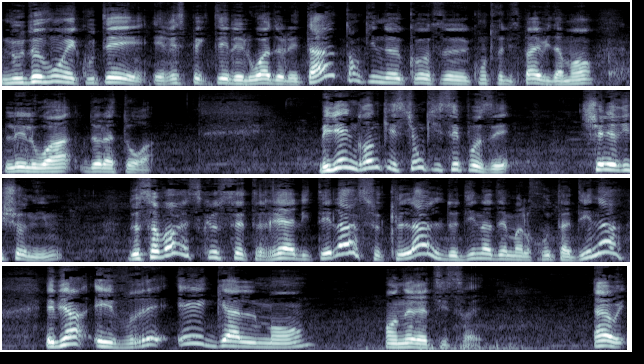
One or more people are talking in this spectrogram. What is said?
nous devons écouter et respecter les lois de l'État tant qu'ils ne contredisent pas évidemment les lois de la Torah. Mais il y a une grande question qui s'est posée chez les Rishonim de savoir est-ce que cette réalité-là, ce klal de Dina de Malchuta Dina, eh bien, est vrai également en Eretz Israël. Ah oui.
